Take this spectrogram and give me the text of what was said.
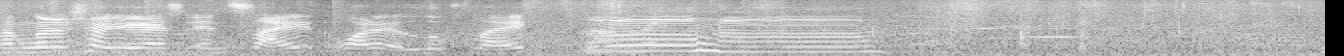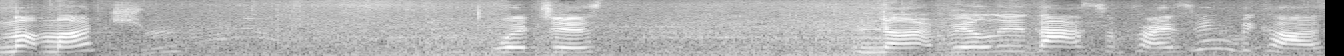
I'm gonna show you guys inside what it looks like. Mhm. Not much, which is not really that surprising because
